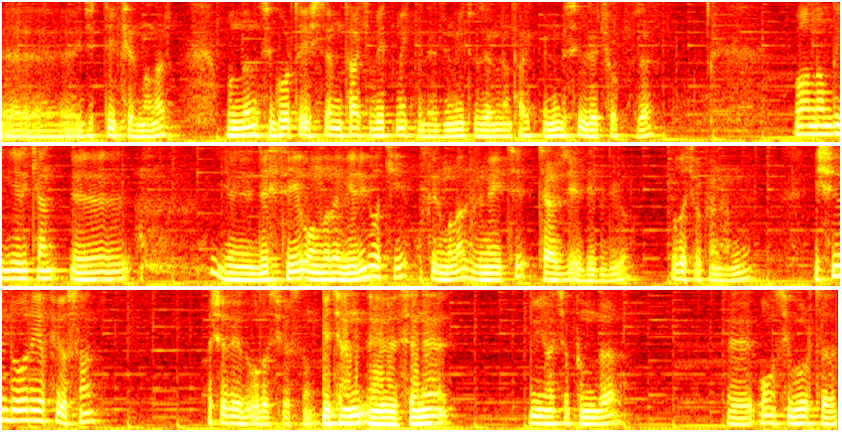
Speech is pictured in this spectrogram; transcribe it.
e, ciddi firmalar. Bunların sigorta işlerini takip etmek bile, Cüneyt üzerinden takip edilmesi bile çok güzel. Bu anlamda gereken e, yani desteği onlara veriyor ki o firmalar Cüneyt'i tercih edebiliyor. Bu da çok önemli. İşini doğru yapıyorsan başarıya da ulaşırsın. Geçen e, sene dünya çapında e, 10 sigorta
